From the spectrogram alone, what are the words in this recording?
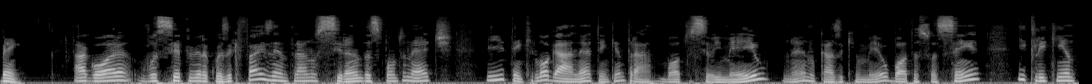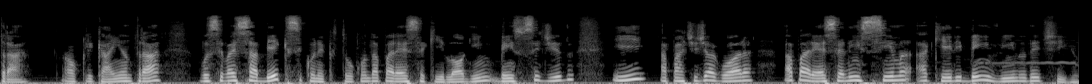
Bem, agora você, a primeira coisa que faz é entrar no cirandas.net e tem que logar, né? tem que entrar. Bota o seu e-mail, né? no caso aqui o meu, bota a sua senha e clique em entrar. Ao clicar em entrar, você vai saber que se conectou quando aparece aqui login bem sucedido e a partir de agora aparece ali em cima aquele bem-vindo Detigio.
